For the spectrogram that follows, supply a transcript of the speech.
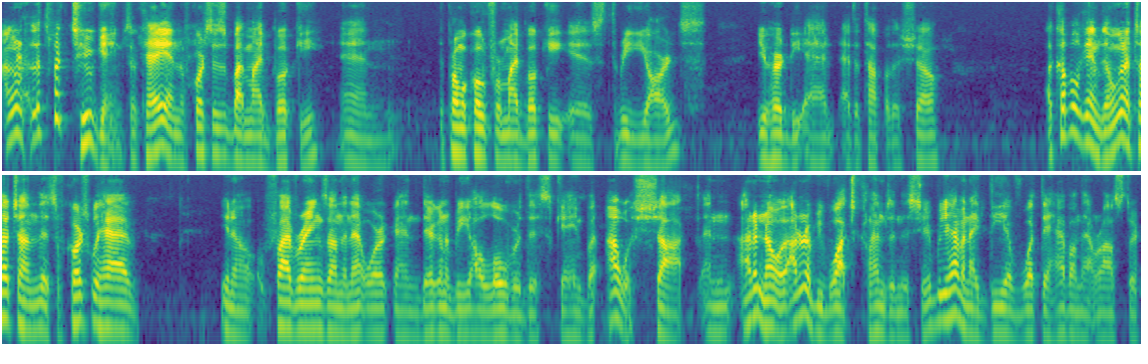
I'm gonna let's pick two games, okay? And of course, this is by my bookie, and the promo code for my bookie is three yards. You heard the ad at the top of the show. A couple of games, and we're to touch on this. Of course, we have, you know, five rings on the network, and they're to be all over this game. But I was shocked, and I don't know. I don't know if you've watched Clemson this year, but you have an idea of what they have on that roster,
